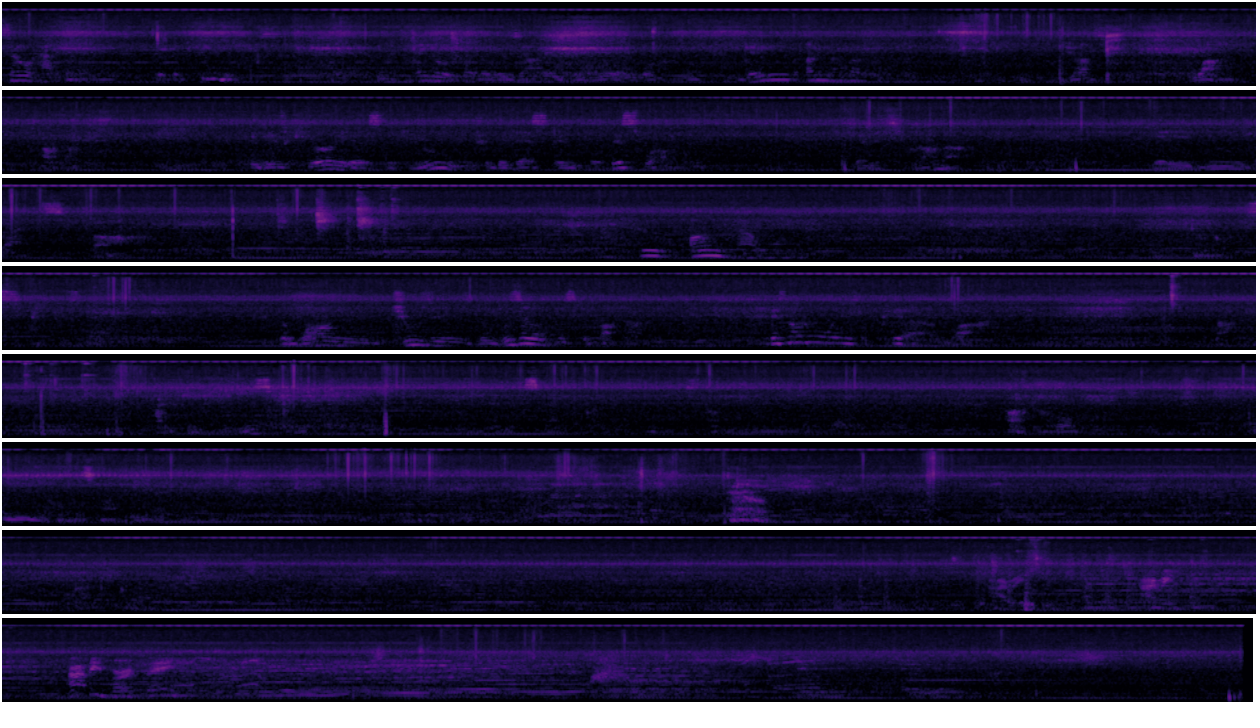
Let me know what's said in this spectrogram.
so happened that the phoenix, resides in your gave another. Just one. It is curious that you should be destined for this wand when its runner gave you that star. Who on that one chooses the Wizard Mr. Potter.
